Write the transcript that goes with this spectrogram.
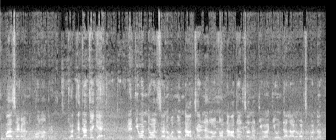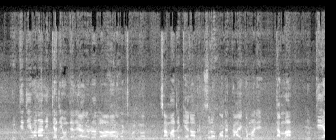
ಶುಭಾಶಯಗಳನ್ನು ಕೋರೋದ್ರೆ ಜೊತೆ ಜೊತೆಗೆ ಪ್ರತಿಯೊಂದು ವರ್ಷನೂ ಒಂದೊಂದು ಆಚರಣೆಯಲ್ಲಿ ಒಂದೊಂದು ಆದರ್ಶನ ಜೀವ ಜೀವನದಲ್ಲಿ ಅಳವಡಿಸ್ಕೊಂಡು ವೃತ್ತಿ ಜೀವನ ನಿತ್ಯ ಜೀವನದಲ್ಲಿ ಎರಡರಲ್ಲೂ ಅಳವಡಿಸ್ಕೊಂಡು ಸಮಾಜಕ್ಕೆ ಏನಾದರೂ ಪೂರಕವಾದ ಕಾಯಕ ಮಾಡಿ ತಮ್ಮ ವೃತ್ತಿಯ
